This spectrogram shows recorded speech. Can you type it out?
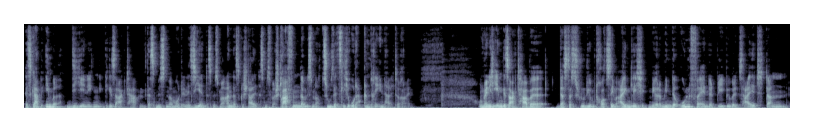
Es gab immer diejenigen, die gesagt haben, das müssen wir modernisieren, das müssen wir anders gestalten, das müssen wir straffen, da müssen noch zusätzliche oder andere Inhalte rein. Und wenn ich eben gesagt habe, dass das Studium trotzdem eigentlich mehr oder minder unverändert blieb über die Zeit, dann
